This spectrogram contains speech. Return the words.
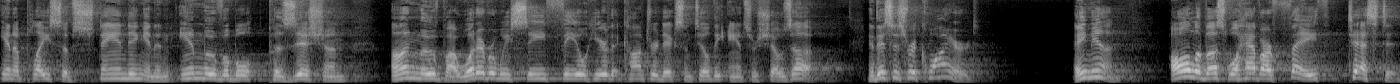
in a place of standing in an immovable position, unmoved by whatever we see, feel, hear that contradicts until the answer shows up. And this is required. Amen. All of us will have our faith tested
